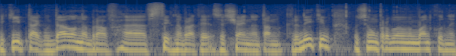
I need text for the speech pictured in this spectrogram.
який так вдало набрав, е, встиг набрати звичайно там кредитів у цьому проблемному банку на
